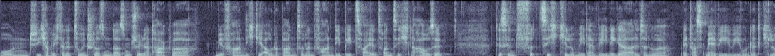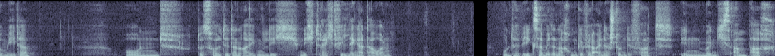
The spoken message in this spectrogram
Und ich habe mich dann dazu entschlossen, da es ein schöner Tag war, wir fahren nicht die Autobahn, sondern fahren die B22 nach Hause. Das sind 40 Kilometer weniger, also nur etwas mehr wie, wie 100 Kilometer. Und das sollte dann eigentlich nicht recht viel länger dauern. Unterwegs haben wir dann nach ungefähr einer Stunde Fahrt in Mönchsambach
